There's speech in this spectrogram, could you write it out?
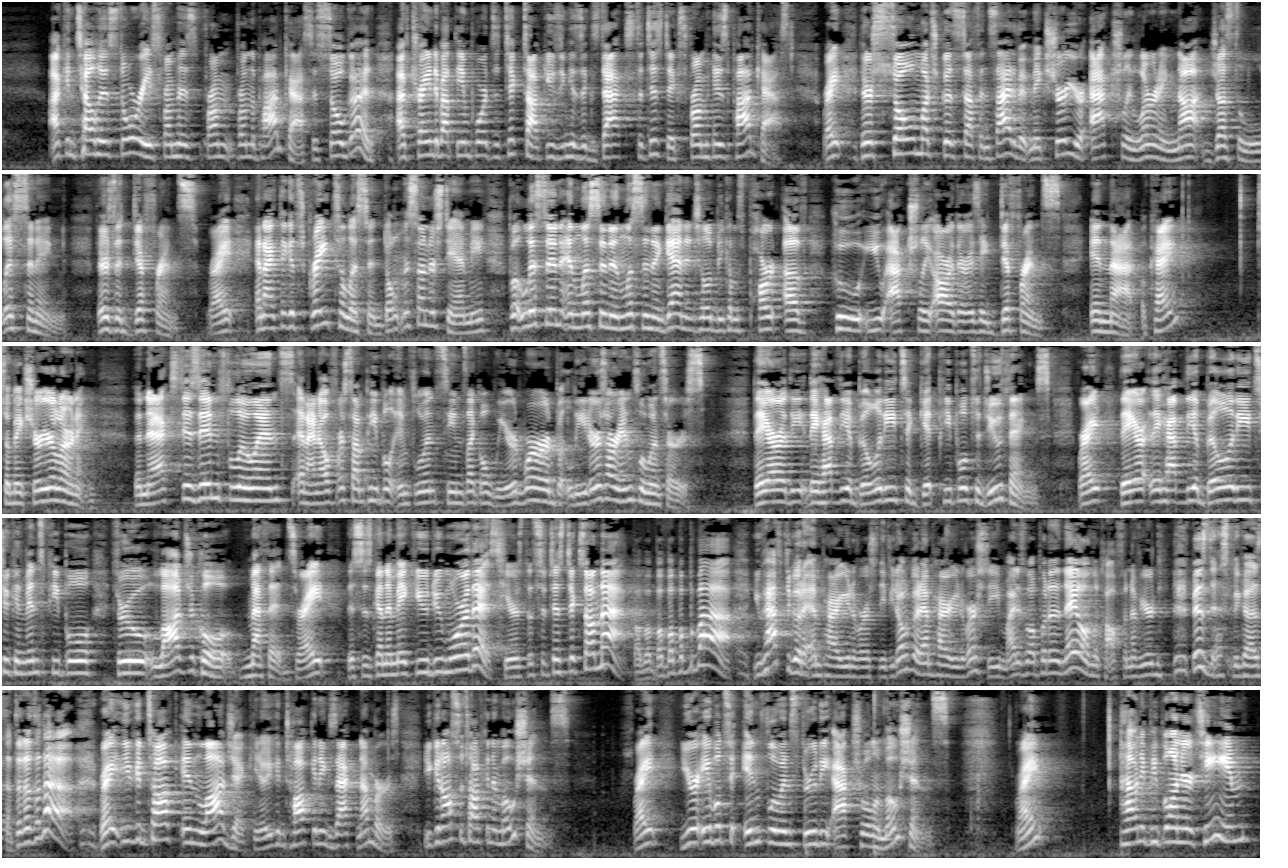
I can tell his stories from his from from the podcast. It's so good. I've trained about the importance of TikTok using his exact statistics from his podcast. Right? There's so much good stuff inside of it. Make sure you're actually learning, not just listening. There's a difference, right? And I think it's great to listen. Don't misunderstand me, but listen and listen and listen again until it becomes part of who you actually are. There is a difference in that, okay? So make sure you're learning. The next is influence. And I know for some people, influence seems like a weird word, but leaders are influencers. They are the they have the ability to get people to do things, right? They are they have the ability to convince people through logical methods, right? This is going to make you do more of this. Here's the statistics on that. Blah, blah, blah, blah, blah, blah. You have to go to Empire University. If you don't go to Empire University, you might as well put a nail in the coffin of your business because da da da da da, right? You can talk in logic, you know, you can talk in exact numbers. You can also talk in emotions right? You're able to influence through the actual emotions, right? How many people on your team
